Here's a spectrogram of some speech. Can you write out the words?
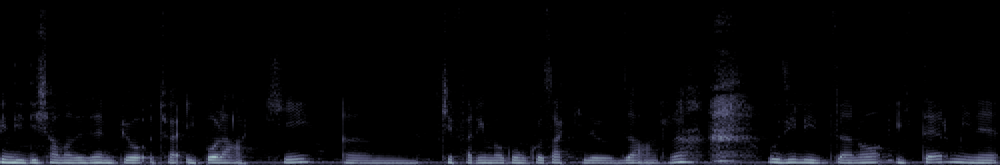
quindi diciamo ad esempio, cioè i polacchi, um, che fa rima con cosacchi dello zar, utilizzano il termine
